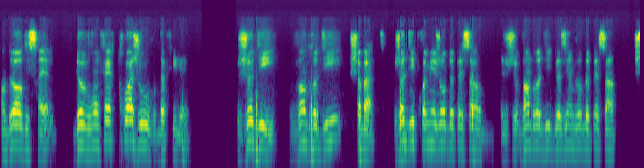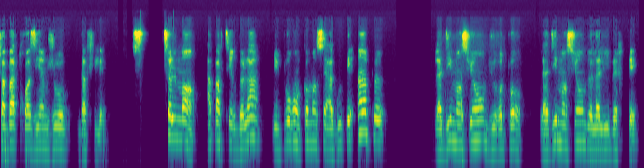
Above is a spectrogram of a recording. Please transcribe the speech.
en dehors d'Israël devront faire trois jours d'affilée. Jeudi, vendredi, Shabbat. Jeudi, premier jour de Pessah, vendredi, deuxième jour de Pessah, Shabbat, troisième jour d'affilée. Seulement à partir de là, ils pourront commencer à goûter un peu la dimension du repos, la dimension de la liberté.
